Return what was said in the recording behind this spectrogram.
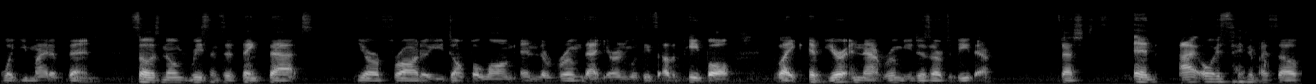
what you might have been. So there's no reason to think that you're a fraud or you don't belong in the room that you're in with these other people. Like if you're in that room, you deserve to be there. That's and I always say to myself,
